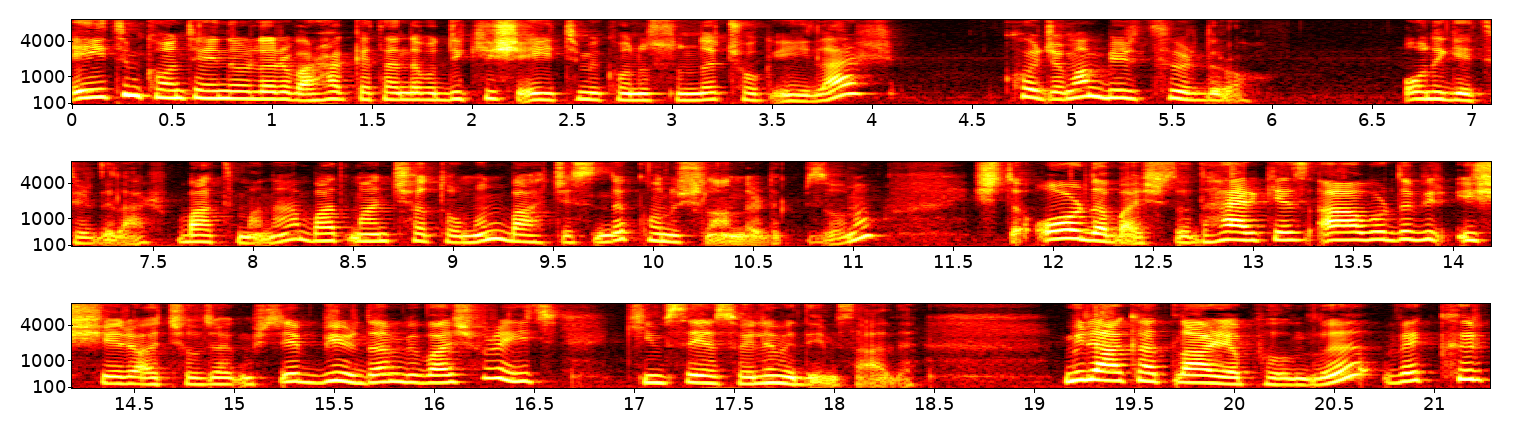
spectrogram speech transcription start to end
eğitim konteynerları var. Hakikaten de bu dikiş eğitimi konusunda çok iyiler. Kocaman bir tırdır o onu getirdiler Batman'a. Batman Çatom'un bahçesinde konuşlandırdık biz onu. İşte orada başladı. Herkes aa burada bir iş yeri açılacakmış diye birden bir başvuru hiç kimseye söylemediğimiz halde. Mülakatlar yapıldı ve 40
